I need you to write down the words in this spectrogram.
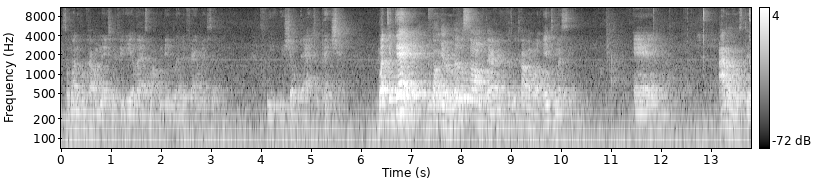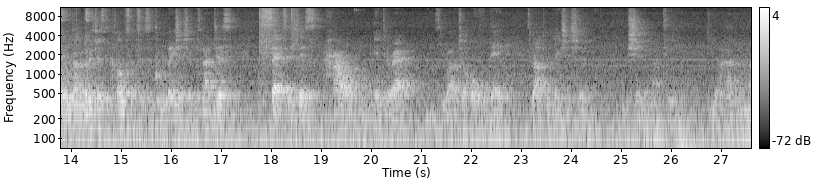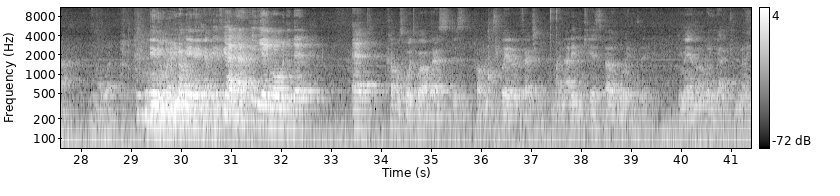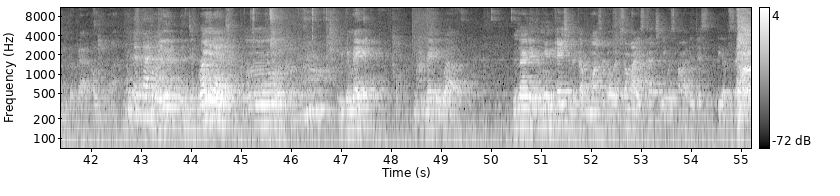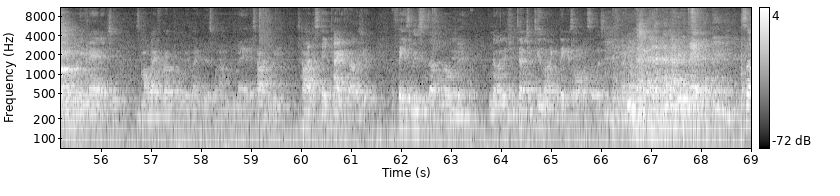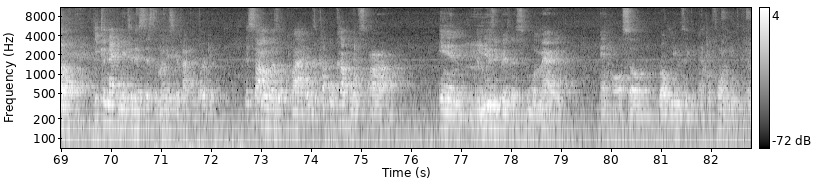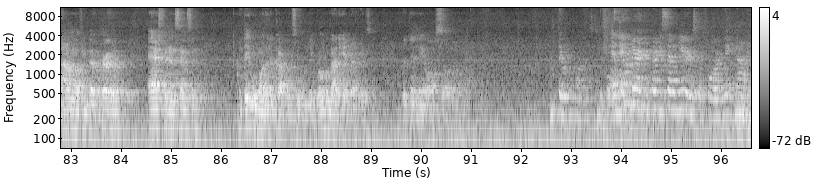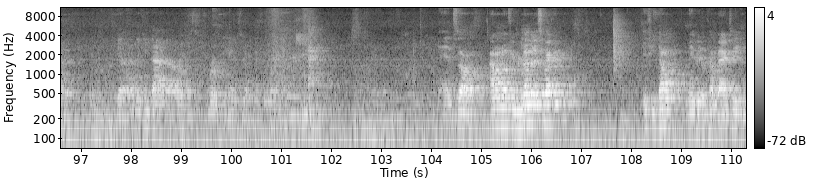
It's a wonderful combination. If you're here last month, we did blended families and we, we showed the actual picture. But today, we're going to get a little song therapy because we're talking about intimacy. And I don't want to steal what thunder, but it's just closeness, it's the relationship. It's not just sex, it's just how you interact throughout your whole day, throughout the relationship. You sugar my tea, you're in my, you know what? anyway, you know what I mean? If, if you hadn't had a PDA moment today at Couples 412, that's just public display of affection. You might not even kiss, hug, or anything. Your man's on the way, you gotta, you know, he's a guy, oh, you want. just bring it in. You can make it, you can make it well. We learned in communications a couple months ago, if somebody's touching you, it's hard to just be upset. Even when they're mad at you. It's my wife rubbed on me like this when I'm mad. It's hard to be, it's hard to stay tight, fellas. Your face loosens up a little bit. You know, and if she touch you too long, you think it's on, so it's just like, I'm not, I'm not even mad. So, he connected me to this system. Let me see if I can work it. This song was by, it was a couple couples uh, in the music business who were married and also wrote music and performed music. And I don't know if you've ever heard of Ashford and Simpson, but they were one of the couples who, they wrote a lot of hit records, but then they also They were promised. And they were married for thirty-seven years before Nick died. Yeah, I think he died uh, of throat cancer. if it were. And so, I don't know if you remember this record. If you don't, maybe it'll come back to you.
